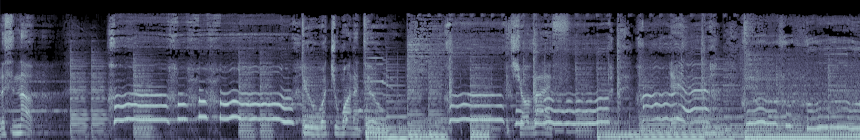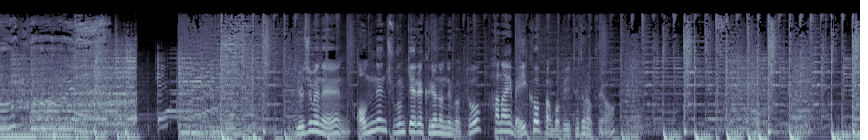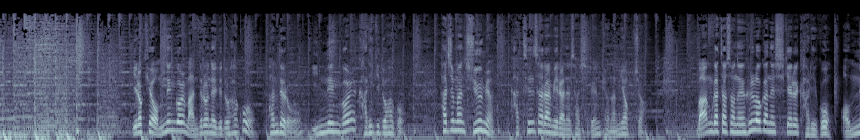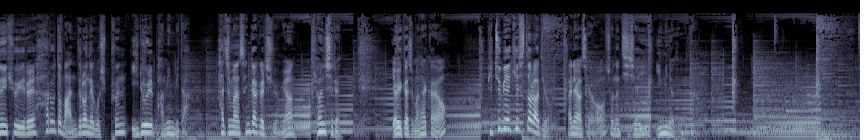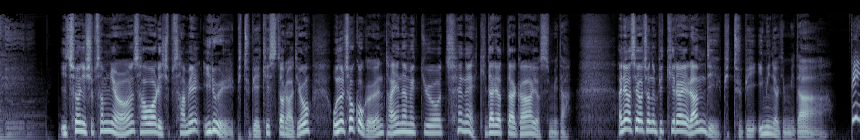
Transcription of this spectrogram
listen up. Do what you wanna do. It's your life. Yeah. 요즘에는 없는 주근깨를 그려놓는 것도 하나의 메이크업 방법이 되더라고요. 이렇게 없는 걸 만들어내기도 하고 반대로 있는 걸 가리기도 하고 하지만 지우면 같은 사람이라는 사실은 변함이 없죠. 마음 같아서는 흘러가는 시계를 가리고 없는 휴일을 하루 더 만들어내고 싶은 일요일 밤입니다. 하지만 생각을 지우면 현실은 여기까지만 할까요? B2B의 키스터 라디오. 안녕하세요. 저는 DJ 이민혁입니다. 2023년 4월 23일 일요일 B2B의 키스터 라디오. 오늘 첫 곡은 다이나믹 듀오 첸의 기다렸다가 였습니다. 안녕하세요. 저는 비키라의 람디 BTOB 이민혁입니다. 띵!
